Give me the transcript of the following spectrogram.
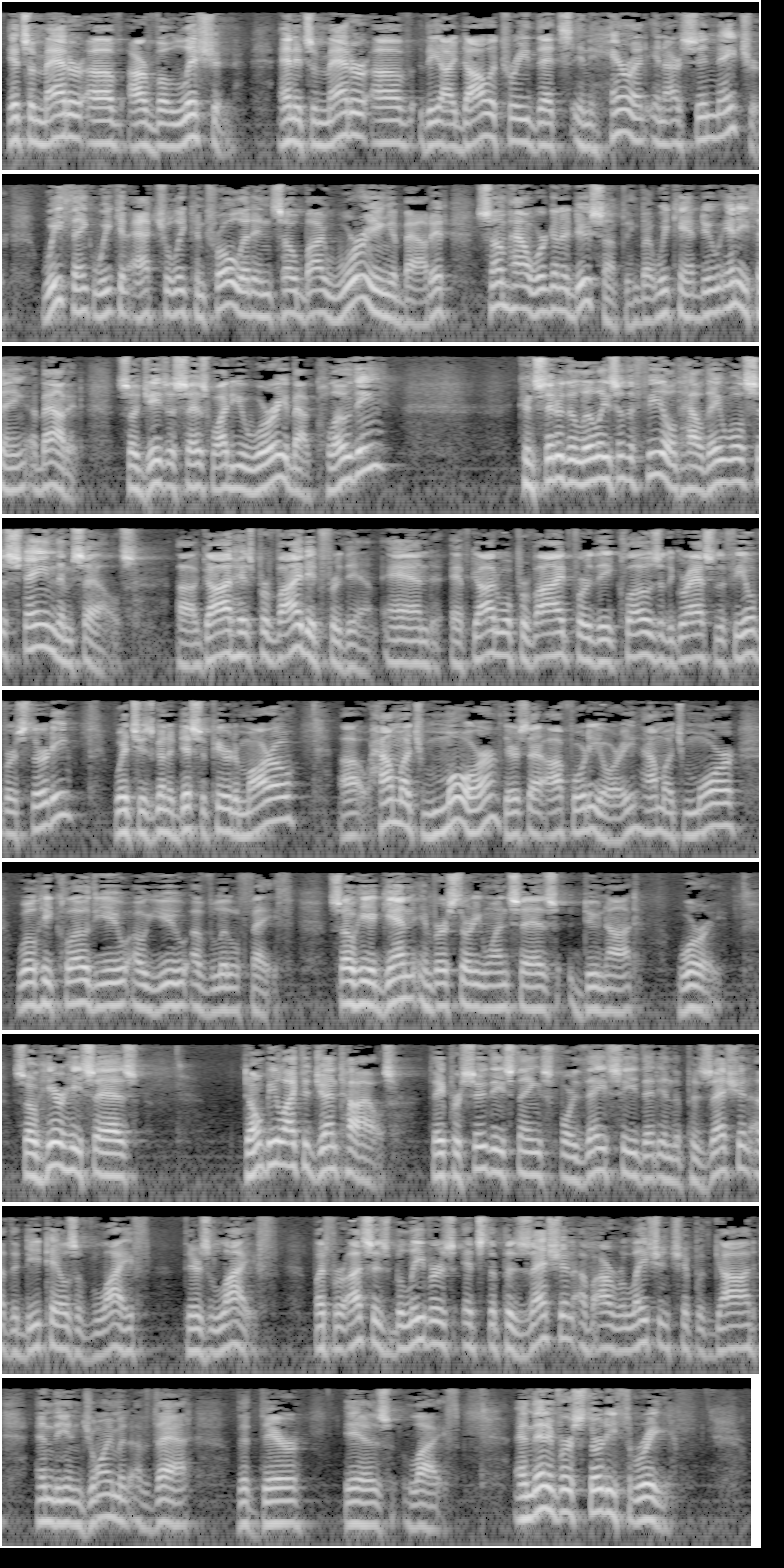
It's a matter of our volition. And it's a matter of the idolatry that's inherent in our sin nature. We think we can actually control it, and so by worrying about it, somehow we're going to do something, but we can't do anything about it. So Jesus says, Why do you worry about clothing? Consider the lilies of the field, how they will sustain themselves. Uh, God has provided for them. And if God will provide for the clothes of the grass of the field, verse 30, which is going to disappear tomorrow, uh, how much more, there's that a fortiori, how much more will he clothe you, O you of little faith? So he again in verse 31 says, do not worry. So here he says, don't be like the Gentiles they pursue these things for they see that in the possession of the details of life, there's life. But for us as believers, it's the possession of our relationship with God and the enjoyment of that that there is life. And then in verse 33,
